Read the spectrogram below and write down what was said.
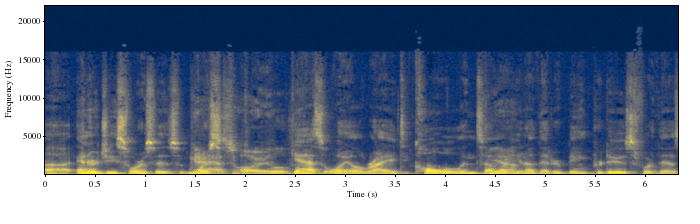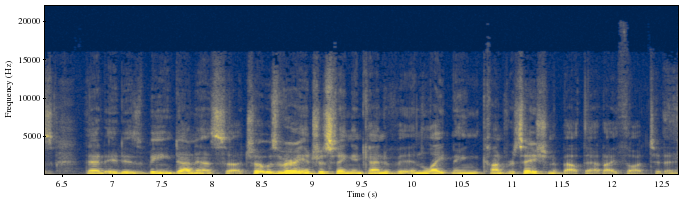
uh, energy sources more Gas, oil. gas, oil, right, coal, and some Yeah. you know that are being produced for this. That it is being done as such. So it was a very interesting and kind of enlightening conversation about that. I thought today.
